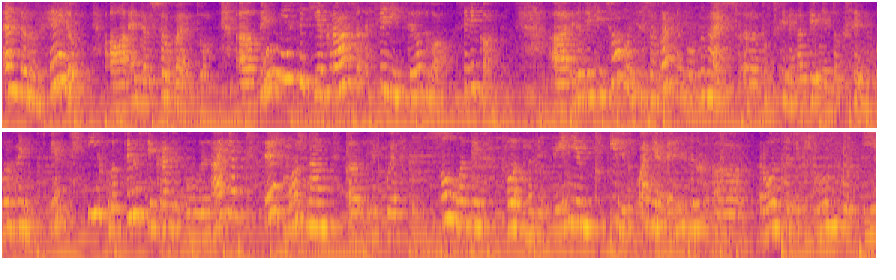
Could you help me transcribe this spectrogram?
ентерус гелю, а, ентерус сорбенту, а, він містить якраз силіцій О2, силікати. Завдяки цьому ці сорбенти поглинають е, токси, негативні токсини в організмі, і їх властивості якраз і поглинання теж можна е, якби, застосовувати в медицині і в лікуванні різних е, розладів шлунку і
